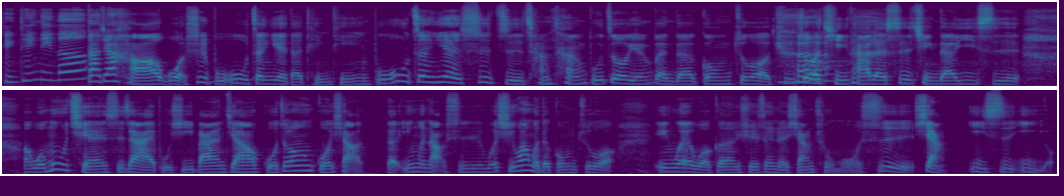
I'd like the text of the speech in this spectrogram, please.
婷婷，你呢？大家好，我是不务正业的婷婷。不务正业是指常常不做原本的工作，去做 其他的事情的意思。我目前是在补习班教国中、国小的英文老师。我喜欢我的工作，因为我跟学生的相处模式像亦师亦友。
